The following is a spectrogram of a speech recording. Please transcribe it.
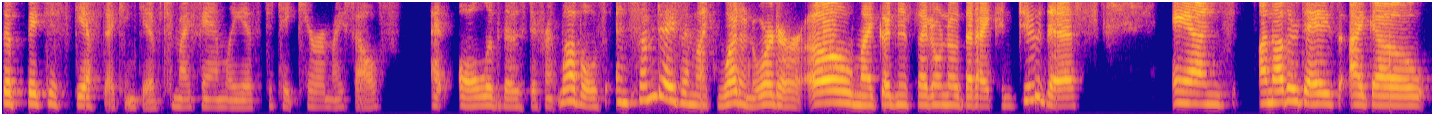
the biggest gift I can give to my family is to take care of myself at all of those different levels. And some days I'm like, what an order. Oh my goodness, I don't know that I can do this. And on other days I go,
